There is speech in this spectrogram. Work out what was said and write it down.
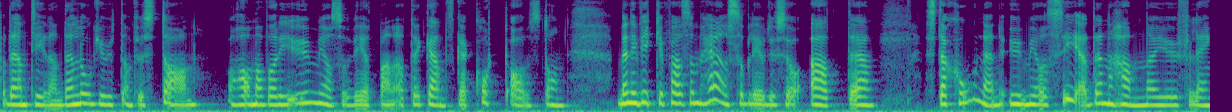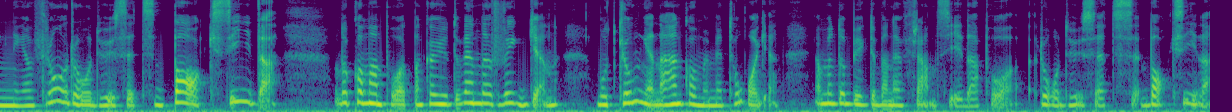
på den tiden, den låg ju utanför stan. Och har man varit i Umeå så vet man att det är ganska kort avstånd. Men i vilket fall som helst så blev det så att eh, stationen Umeå C, den hamnar ju i förlängningen från rådhusets baksida. Och då kom man på att man kan ju inte vända ryggen mot kungen när han kommer med tågen. Ja, men då byggde man en framsida på rådhusets baksida.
